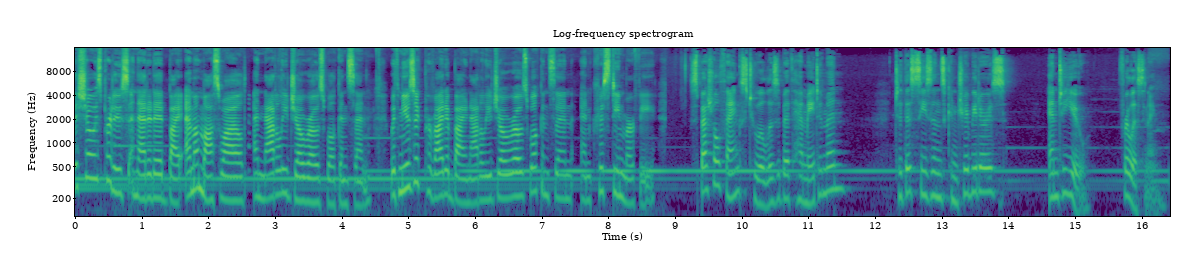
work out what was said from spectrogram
This show is produced and edited by Emma Moesswilde and Natalie Jo Rose Wilkinson, with music provided by Natalie Jo Rose Wilkinson and Christine Murphy. Special thanks to Elizabeth Hameeteman, to this season's contributors, and to you for listening.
